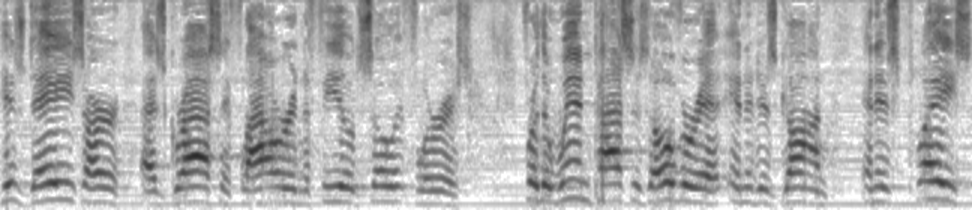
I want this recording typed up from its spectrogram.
his days are as grass, a flower in the field, so it flourisheth. For the wind passes over it, and it is gone and his place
